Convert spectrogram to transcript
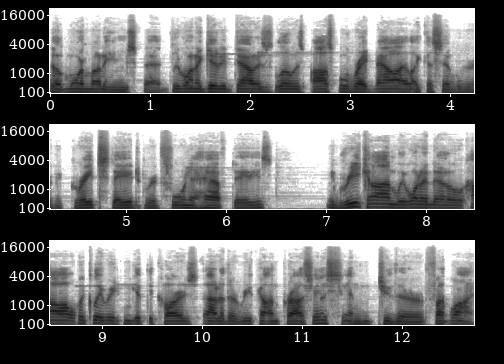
the more money you spend. We want to get it down as low as possible. Right now, like I said, we're in a great stage. We're at four and a half days. In recon, we want to know how quickly we can get the cars out of the recon process and to their front line.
